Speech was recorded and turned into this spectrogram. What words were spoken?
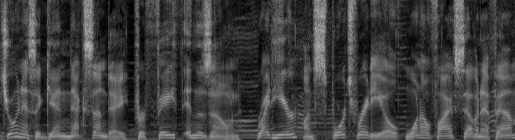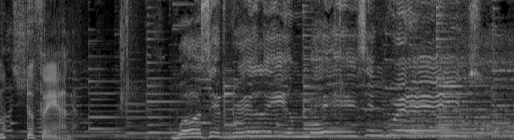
Join us again next Sunday for Faith in the Zone, right here on Sports Radio 1057 FM, The Fan. Was it really amazing grace?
